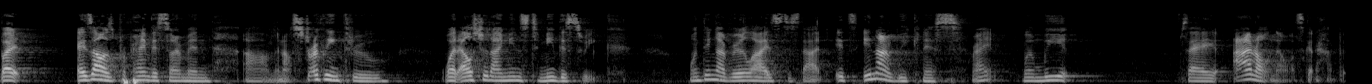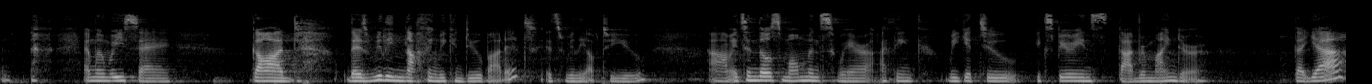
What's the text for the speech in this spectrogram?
But as I was preparing this sermon, um, and I was struggling through what El Shaddai means to me this week, one thing I've realized is that it's in our weakness, right? When we say, I don't know what's going to happen. and when we say, God, there's really nothing we can do about it. It's really up to you. Um, it's in those moments where I think we get to experience that reminder that yeah,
